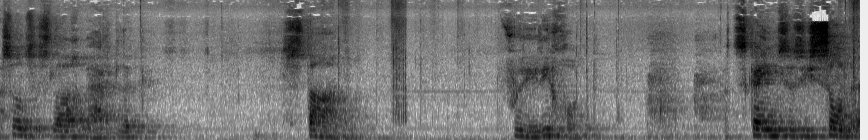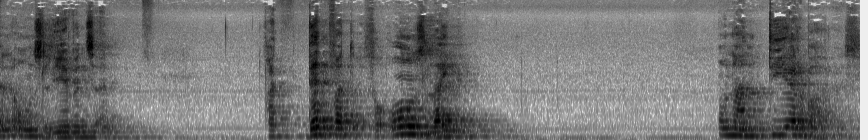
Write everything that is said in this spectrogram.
As ons geslag werklik staan voor hierdie God wat skyn soos die son in ons lewens in. Wat dit wat vir ons lyk onhanteerbaar is.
